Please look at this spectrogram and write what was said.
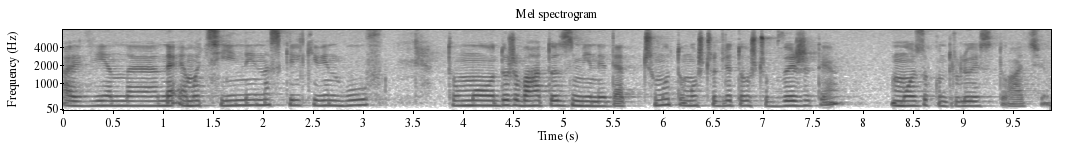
він е, не емоційний, наскільки він був. Тому дуже багато змін іде. Чому? Тому що для того, щоб вижити, мозок контролює ситуацію.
